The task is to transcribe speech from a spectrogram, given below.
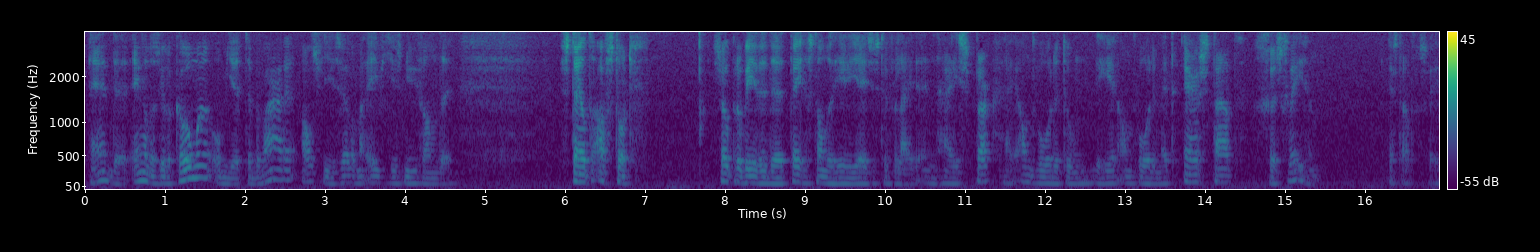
hè, de engelen zullen komen om je te bewaren als je jezelf maar eventjes nu van de steilte afstort zo probeerde de tegenstander de Heer Jezus te verleiden. En hij sprak, hij antwoordde toen, de Heer antwoordde met er staat geschreven. Er staat geschreven.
